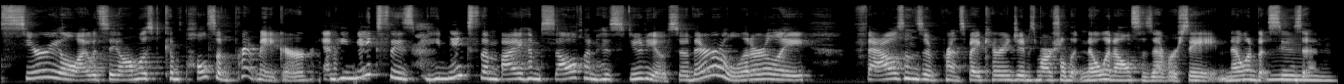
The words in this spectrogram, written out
serial, I would say almost compulsive printmaker. And he makes these, he makes them by himself in his studio. So there are literally thousands of prints by Kerry James Marshall that no one else has ever seen, no one but Susan. Mm.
